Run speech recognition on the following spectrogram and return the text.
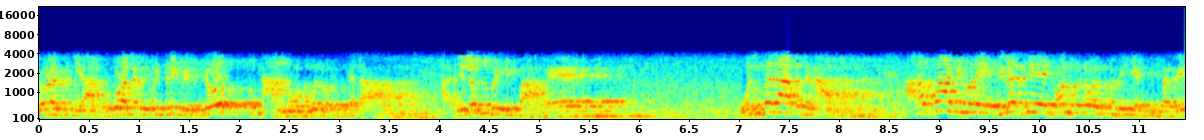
தொடர்ச்சியாகவோ அல்லது விட்டு விட்டோ நாம் நோன்பு நோக்கலாம் அதிலும் குறிப்பாக ஒன்பதாவது நாள் அரபாவினுடைய தினத்திலே நோன்பு நோற்பது என்பது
